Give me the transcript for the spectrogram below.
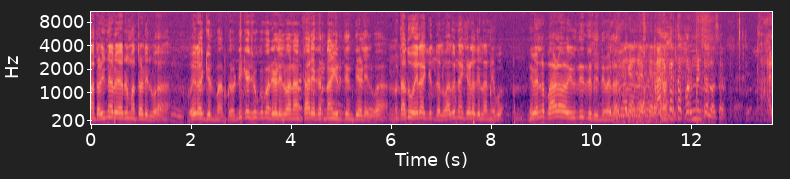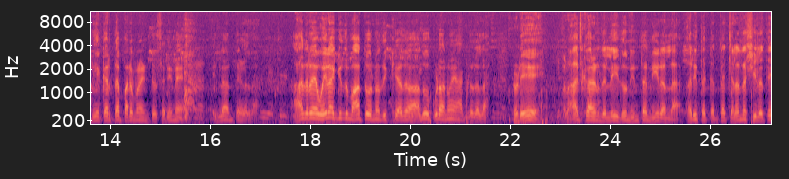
ಮಾತಾಡಿ ಇನ್ನಾರು ಯಾರು ಮಾತಾಡಿಲ್ವಾ? ವೈರಾಗ್ಯದ ಮಾತು. ಡಿ ಕೆ ಶಿವಕುಮಾರ್ ಹೇಳಿಲ್ವಾ ನಾನು ಕಾರ್ಯಕರ್ತನಾಗಿರ್ತೀನಿ ಅಂತ ಹೇಳಿಲ್ವಾ? ಮತ್ತೆ ಅದು ವೈರಾಗ್ಯದಲ್ವಾ ಅದನ್ನೇ ಕೇಳೋದಿಲ್ಲ ನೀವು. ನೀವೆಲ್ಲ ಬಹಳ ಇದಿದ್ದೀರಿ ನೀವೆಲ್ಲ. ಕಾರ್ಯಕರ್ತ ಪರ್ಮನೆಂಟ್, ಸರಿನೇ? ಇಲ್ಲ ಅಂತ ಹೇಳಲ್ಲ. ಆದರೆ ವೈರಾಗ್ಯದ ಮಾತು ಅನ್ನೋದಕ್ಕೆ ಅದು ಅದು ಕೂಡ ಅನ್ವಯ ಆಗ್ತದಲ್ಲ. ನೋಡಿ, ರಾಜಕಾರಣದಲ್ಲಿ ಇದು ನಿಂತ ನೀರಲ್ಲ. ಹರಿತಕ್ಕಂಥ, ಚಲನಶೀಲತೆ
